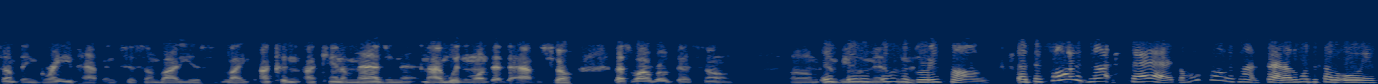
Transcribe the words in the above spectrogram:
something grave happen to somebody is like I couldn't I can't imagine that and I wouldn't want that to happen so that's why I wrote that song um It, it was it was a great song. Uh, the song is not sad. The whole song is not sad. I don't want to tell the audience.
